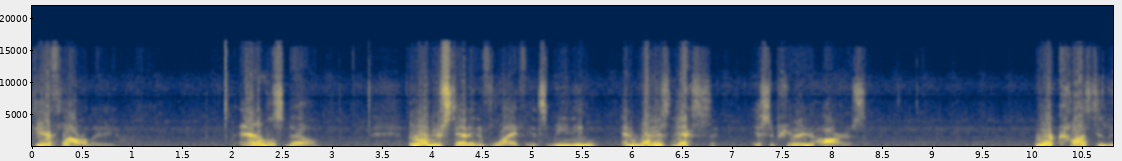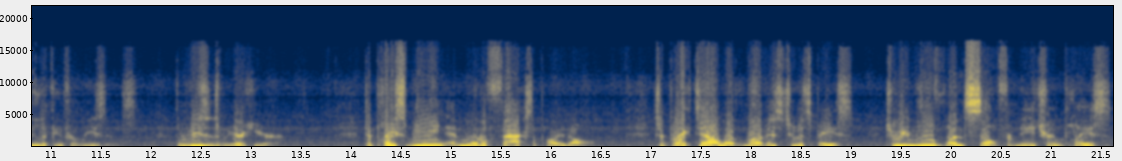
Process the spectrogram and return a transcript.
Dear Flower Lady. Animals know their understanding of life, its meaning, and what is next is superior to ours. We are constantly looking for reasons, the reasons we are here, to place meaning and mortal facts upon it all, to break down what love is to its base, to remove oneself from nature and place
